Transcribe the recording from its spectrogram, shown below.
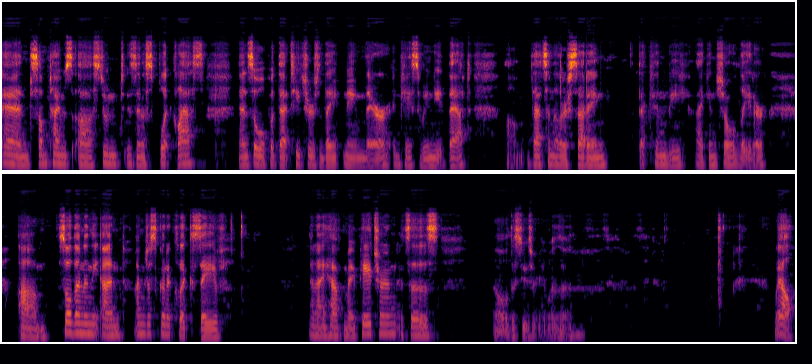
And sometimes a student is in a split class. And so we'll put that teacher's name there in case we need that. Um, that's another setting that can be, I can show later. Um, so then in the end, I'm just going to click save. And I have my patron. It says, oh, this username was a, well,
